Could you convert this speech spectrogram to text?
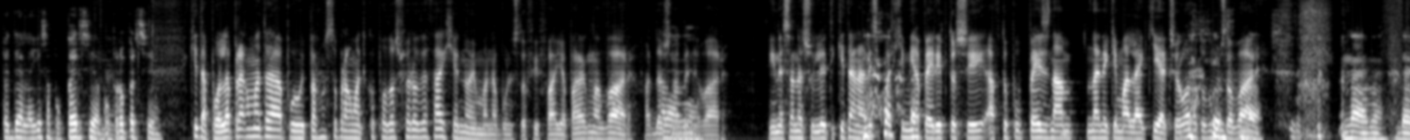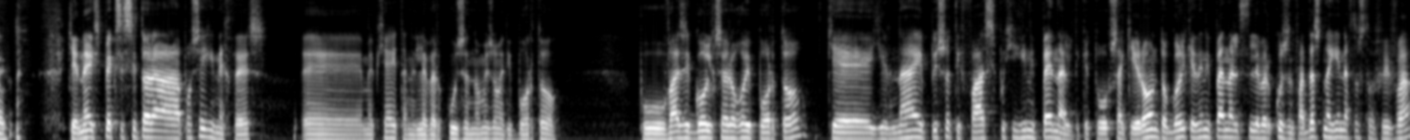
Πέντε αλλαγές από πέρσι, ναι. από πρόπερσι. Κοίτα, πολλά πράγματα που υπάρχουν στο πραγματικό ποδόσφαιρο δεν θα είχε νόημα να μπουν στο FIFA. Για παράδειγμα, VAR. Φαντάζομαι να μπαίνει ναι. VAR. Είναι σαν να σου λέει ότι κοίτα να δεις, υπάρχει μια περίπτωση αυτό που παίζεις να, να είναι και μαλακία. Ξέρω εγώ, θα το δούμε στο VAR. ναι, ναι, ναι. και να έχεις παίξει εσύ τώρα, πώς έγινε χθες; Ε, με ποια ήταν η Leverkusen, νομίζω με την Πόρτο. Που βάζει γκολ, ξέρω εγώ, η Πόρτο και γυρνάει πίσω τη φάση που έχει γίνει πέναλτι και του σακυρώνει τον γκολ και δίνει πέναλτι στη Leverkusen. Φαντάσου να γίνει αυτό στο FIFA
